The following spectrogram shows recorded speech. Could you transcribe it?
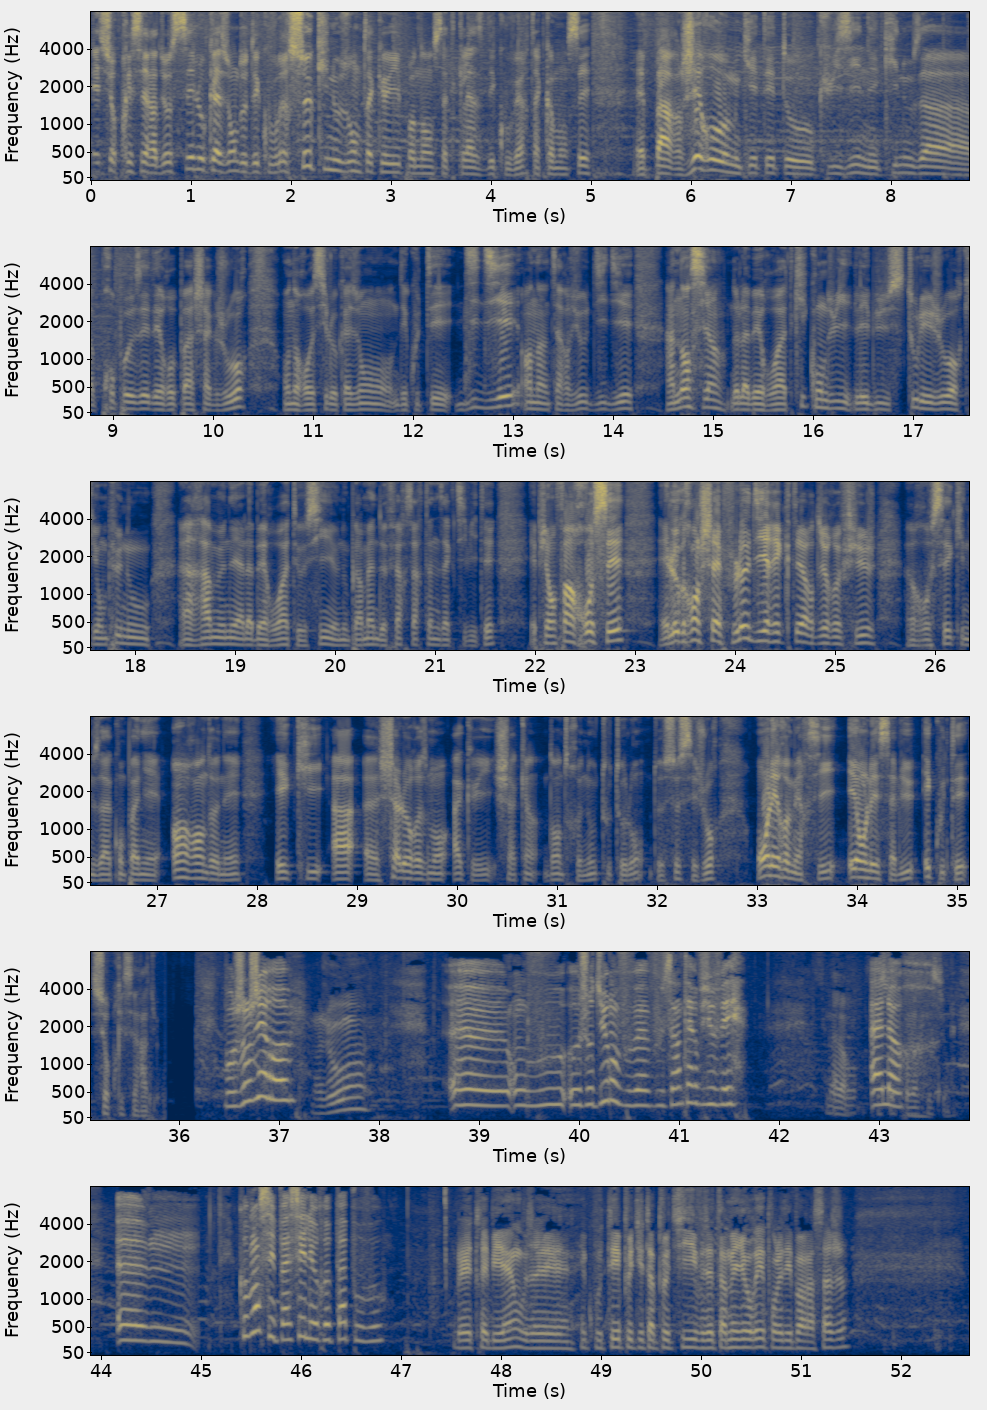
Et sur Prissé Radio, c'est l'occasion de découvrir ceux qui nous ont accueillis pendant cette classe découverte, à commencer eh, par Jérôme qui était aux cuisines et qui nous a proposé des repas chaque jour. On aura aussi l'occasion d'écouter Didier en interview. Didier, un ancien de la Béroite qui conduit les bus tous les jours, qui ont pu nous ramener à la Béroite et aussi nous permettre de faire certaines activités. Et puis enfin Rossé, et le grand chef, le directeur du refuge, Rossé qui nous a accompagnés en randonnée et qui a euh, chaleureusement accueilli chacun d'entre nous tout au long de ce séjour. On les remercie et on les salue. Écoutez sur Prissé Radio. Bonjour Jérôme. Bonjour. Euh, on vous aujourd'hui on va vous interviewer. Alors, Alors, euh, comment s'est passé le repas pour vous? Ben, très bien, vous avez écouté petit à petit, vous êtes amélioré pour le débarrassage.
